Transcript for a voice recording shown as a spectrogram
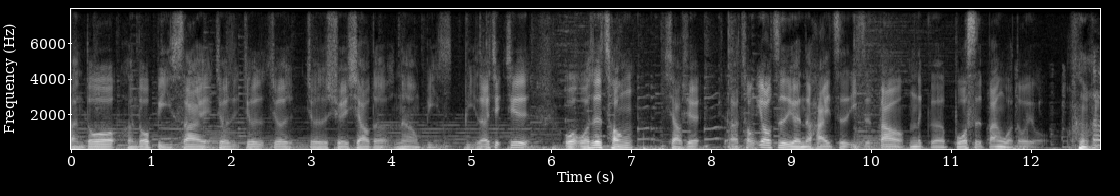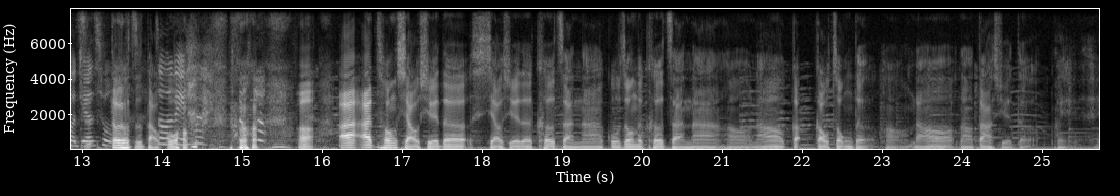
很多很多比赛，就是就是就是就是学校的那种比比赛。其其实我我是从小学呃从幼稚园的孩子一直到那个博士班，我都有都有 接触，都有指导过这么厉。害，哦啊啊，从小学的小学的科展呐、国中的科展呐、哦，然后高高中的哦，然后然后大学的，嘿嘿，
